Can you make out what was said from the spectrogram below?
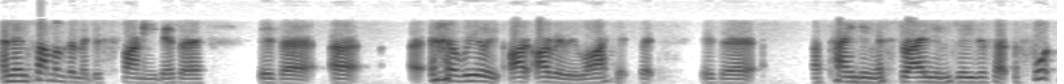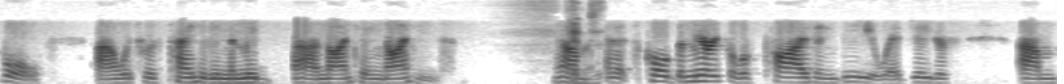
And then some of them are just funny. There's a there's a, a, a really I, I really like it, but there's a, a painting Australian Jesus at the football, uh, which was painted in the mid uh, 1990s, um, and, and, it's called the Miracle of Pies and Beer, where Jesus um,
